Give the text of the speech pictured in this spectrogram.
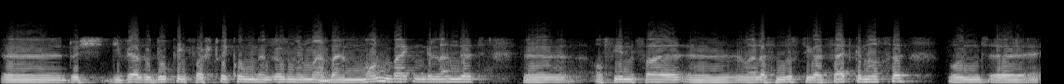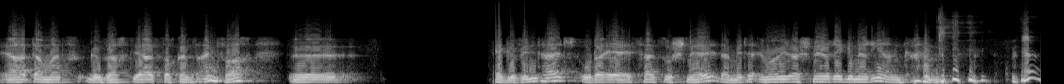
äh, durch diverse Dopingverstrickungen dann irgendwann mal beim Mountainbiken gelandet. Äh, auf jeden Fall äh, war das ein lustiger Zeitgenosse. Und äh, er hat damals gesagt, ja, ist doch ganz einfach. Äh, er gewinnt halt oder er ist halt so schnell, damit er immer wieder schnell regenerieren kann. ja.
